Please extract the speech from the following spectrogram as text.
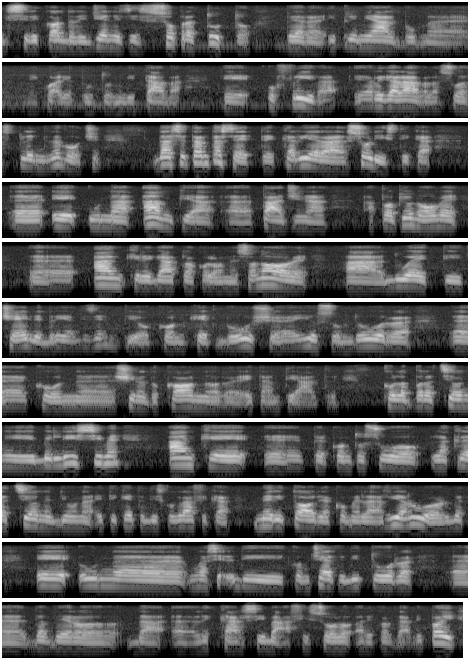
si ricordano i Genesis soprattutto per i primi album eh, nei quali appunto militava e offriva e regalava la sua splendida voce, dal 77 carriera solistica eh, e una ampia eh, pagina a proprio nome eh, anche legato a colonne sonore, a duetti celebri, ad esempio con Kate Bush, Yusun Dur, eh, con eh, Sinead O'Connor e tanti altri. Collaborazioni bellissime, anche eh, per conto suo la creazione di una etichetta discografica meritoria come la Real World e un, eh, una serie di concerti di tour eh, davvero da eh, leccarsi i baffi solo a ricordarli. Poi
